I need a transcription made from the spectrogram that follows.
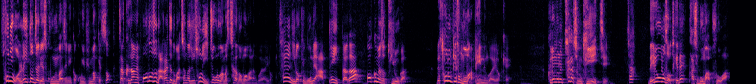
손이 원래 있던 자리에서 공을 맞으니까 공이 빗맞겠어? 자, 그 다음에 뻗어져 나갈 때도 마찬가지로 손이 이쪽으로 가면서 채가 넘어가는 거야. 이렇게. 채는 이렇게 몸의 앞에 있다가 꺾으면서 뒤로 가. 근데 손은 계속 몸 앞에 있는 거야. 이렇게. 그러면은 채가 지금 뒤에 있지. 자, 내려오면서 어떻게 돼? 다시 몸 앞으로 와.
